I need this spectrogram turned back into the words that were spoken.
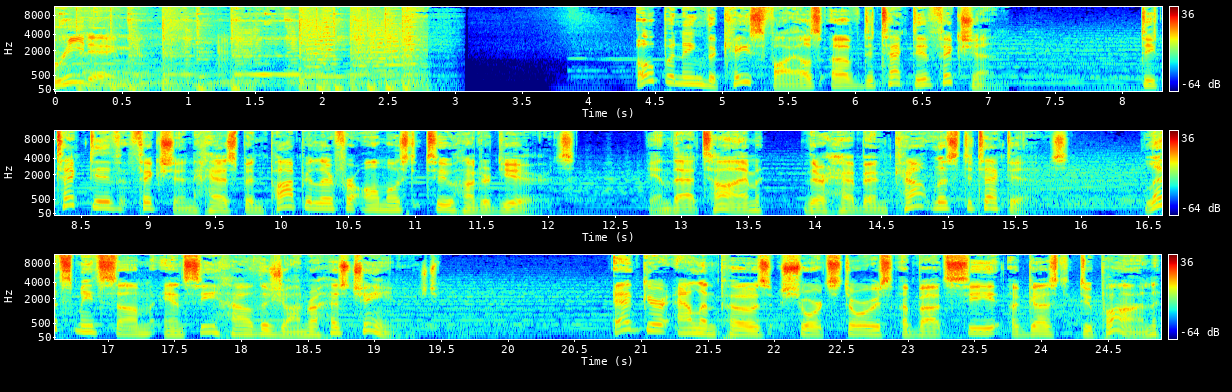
Reading. Opening the case files of detective fiction. Detective fiction has been popular for almost 200 years. In that time, there have been countless detectives. Let's meet some and see how the genre has changed. Edgar Allan Poe's short stories about C. Auguste Dupin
